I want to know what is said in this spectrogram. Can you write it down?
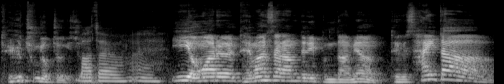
되게 충격적이죠. 맞아요. 예. 이 영화를 대만 사람들이 본다면 되게 사이다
